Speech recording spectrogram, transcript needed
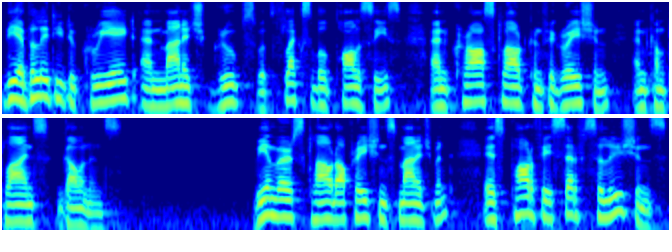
the ability to create and manage groups with flexible policies, and cross-cloud configuration and compliance governance. VMware's Cloud Operations Management is part of a set of solutions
